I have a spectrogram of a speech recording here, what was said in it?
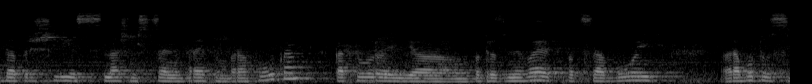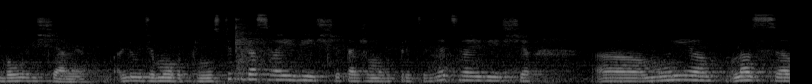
сюда пришли с нашим социальным проектом «Барахолка», который э, подразумевает под собой работу с БУ вещами. Люди могут принести туда свои вещи, также могут прийти взять свои вещи. Э, мы, у нас э,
